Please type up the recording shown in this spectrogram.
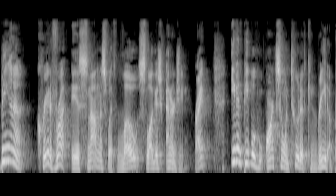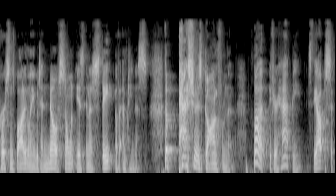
Being in a creative rut is synonymous with low, sluggish energy, right? Even people who aren't so intuitive can read a person's body language and know if someone is in a state of emptiness. The passion is gone from them. But if you're happy, it's the opposite.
